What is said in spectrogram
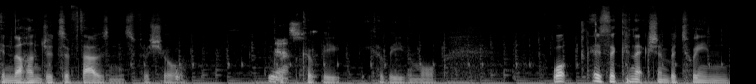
in the hundreds of thousands for sure. Yes, it could be could be even more. What is the connection between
